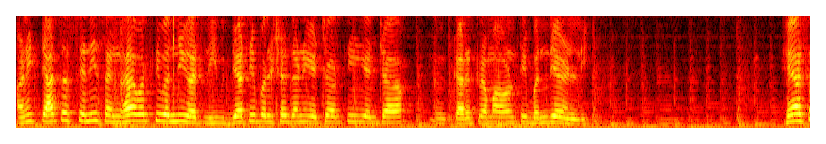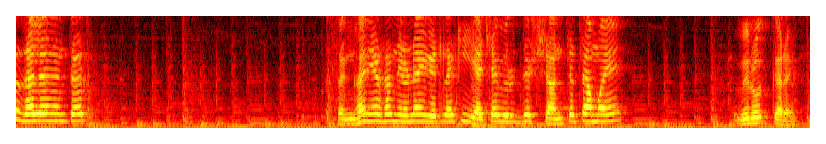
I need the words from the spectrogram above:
आणि त्यातच त्यांनी संघावरती बंदी घातली. विद्यार्थी परिषद आणि याच्यावरती यांच्या कार्यक्रमावरती बंदी आणली. हे असं झाल्यानंतर संघाने असा निर्णय घेतला की याच्या विरुद्ध शांततामय विरोध करायचा.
